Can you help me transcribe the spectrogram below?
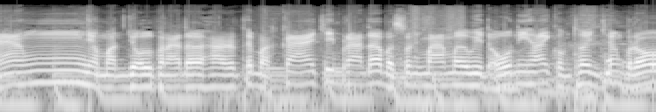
ណាខ្ញុំអត់យល់ Brother ហារិតទេបាទកាយចេញ Brother បើសិនបានមើលវីដេអូនេះហើយកុំធ្វើអញ្ចឹងប្រូ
